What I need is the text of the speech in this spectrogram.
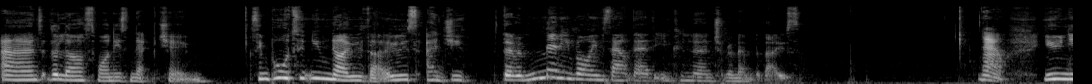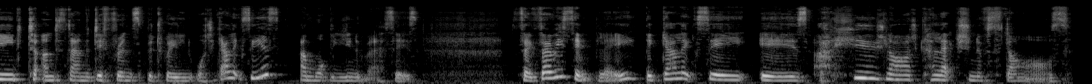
and the last one is Neptune. It's important you know those, and you there are many rhymes out there that you can learn to remember those. Now, you need to understand the difference between what a galaxy is and what the universe is. So, very simply, the galaxy is a huge, large collection of stars,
